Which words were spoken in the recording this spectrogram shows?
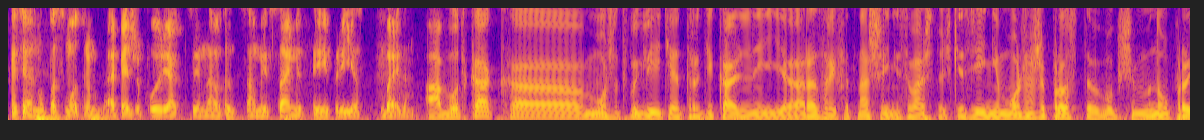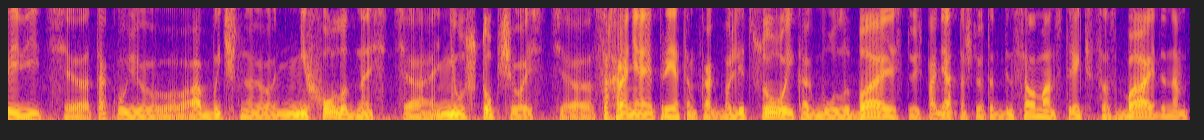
Хотя, ну, посмотрим, опять же, по реакции на вот этот самый саммит и приезд Байдена. А вот как э, может выглядеть этот радикальный э, разрыв отношений, с вашей точки зрения? Можно же просто, в общем, ну, проявить э, такую обычную нехолодность, а неуступчивость, э, сохраняя при этом как бы лицо и как бы улыбаясь. То есть понятно, что этот Бен Салман встретится с Байденом,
